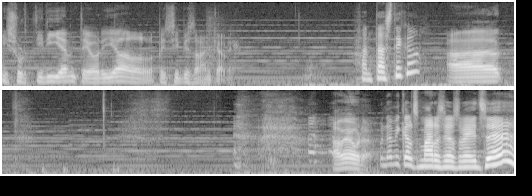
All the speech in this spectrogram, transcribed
I sortiria, en teoria, al principis de l'any que ve. Fantàstica? Uh... A veure, Una mica els marges, veig, eh?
